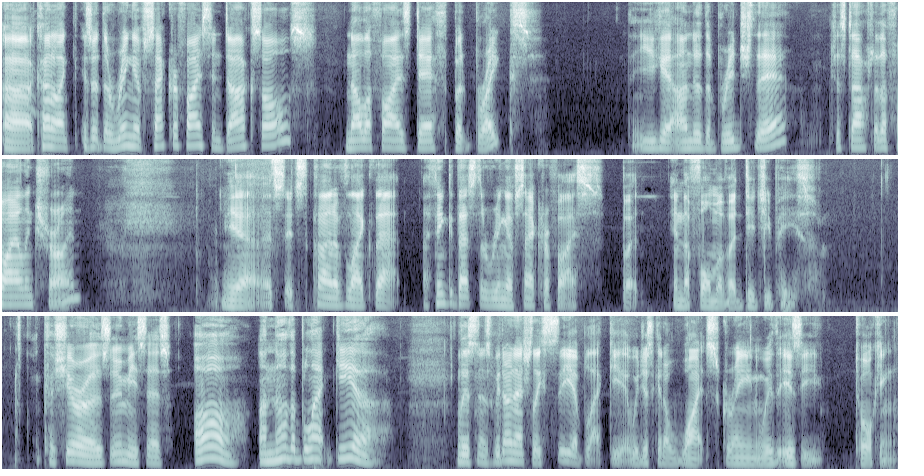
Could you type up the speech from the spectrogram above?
Uh, kind of like, is it the Ring of Sacrifice in Dark Souls? Nullifies death but breaks. You get under the bridge there, just after the Firelink Shrine. Yeah, it's it's kind of like that. I think that's the Ring of Sacrifice, but in the form of a digipiece. Koshiro Izumi says, Oh, another black gear. Listeners, we don't actually see a black gear, we just get a white screen with Izzy talking.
